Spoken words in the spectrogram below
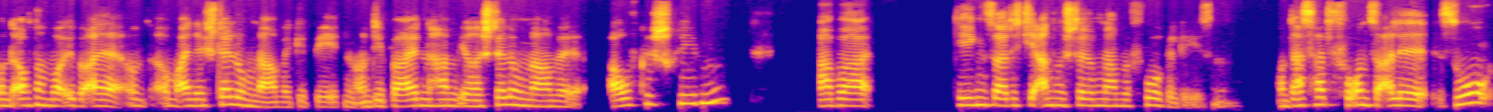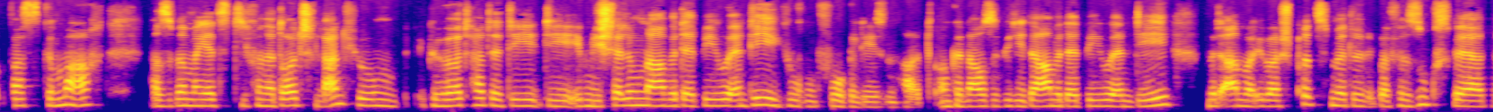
und auch nochmal über um eine Stellungnahme gebeten. Und die beiden haben ihre Stellungnahme aufgeschrieben, aber gegenseitig die andere Stellungnahme vorgelesen. Und das hat für uns alle so was gemacht. Also wenn man jetzt die von der deutschen Landjugend gehört hatte, die, die eben die Stellungnahme der BUND-Jugend vorgelesen hat. Und genauso wie die Dame der BUND mit einmal über Spritzmittel, über Versuchswert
